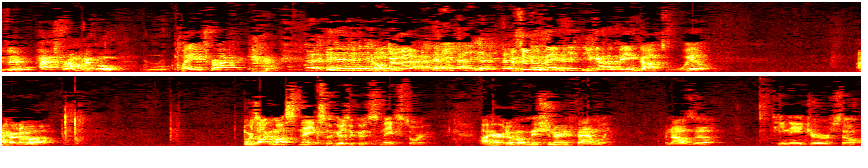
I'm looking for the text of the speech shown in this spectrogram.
You say, well, Pastor, I'm going to go play in traffic. Don't do that. Because here's the thing. You got to be in God's will. I heard of a, we're talking about snakes, so here's a good snake story. I heard of a missionary family when I was a teenager or so.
